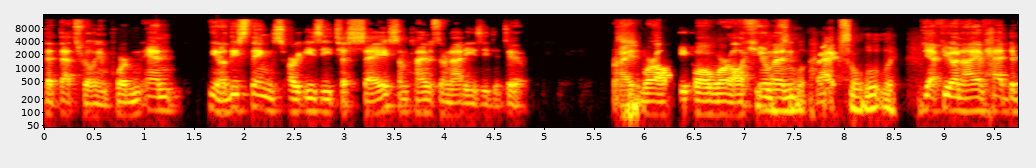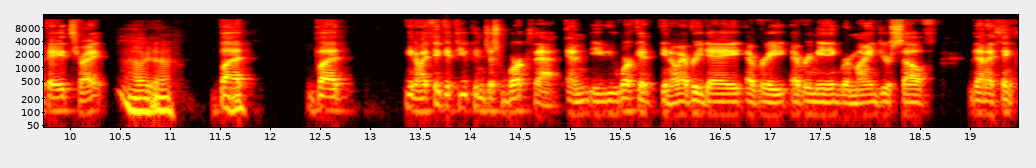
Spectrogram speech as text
that that's really important. And you know, these things are easy to say. Sometimes they're not easy to do. Right? We're all people. We're all human. Absolutely. Right? Absolutely. Jeff, you and I have had debates, right? Oh yeah. But but you know, I think if you can just work that and you work it, you know, every day, every every meeting, remind yourself, then I think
